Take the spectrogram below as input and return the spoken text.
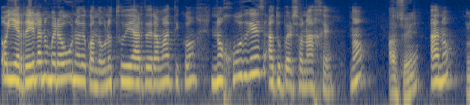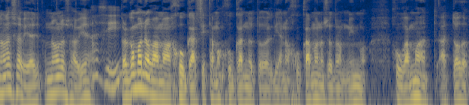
Oye, regla número uno de cuando uno estudia arte dramático, no juzgues a tu personaje, ¿no? ¿Ah, sí? Ah, ¿no? No lo sabía, no lo sabía. ¿Ah, sí? Pero ¿cómo nos vamos a juzgar si estamos jugando todo el día? Nos juzgamos nosotros mismos, jugamos a, a todo.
